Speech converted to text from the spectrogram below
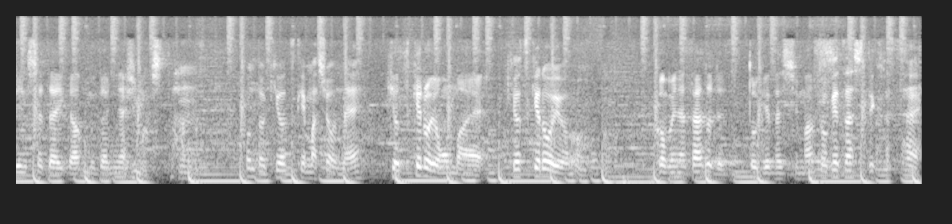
電車代が無駄になりました、うん、今度気をつけましょうね。気をつけろよお前。気をつけろよ。ごめんなさい後で土下座します。土下座してください。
